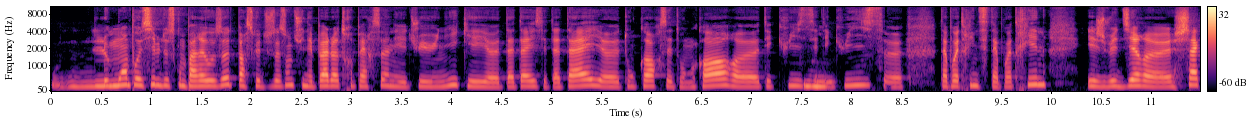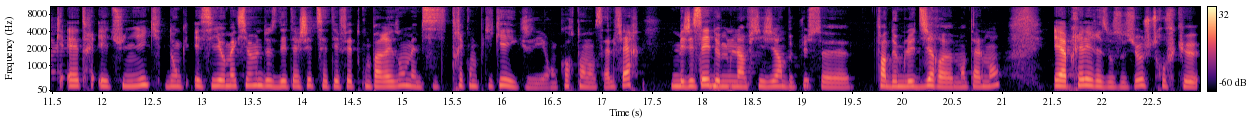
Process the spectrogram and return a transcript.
le moins possible de se comparer aux autres parce que de toute façon tu n'es pas l'autre personne et tu es unique et ta taille c'est ta taille, ton corps c'est ton corps, tes cuisses c'est tes cuisses, ta poitrine c'est ta poitrine et je veux dire chaque être est unique. Donc essayer au maximum de se détacher de cet effet de comparaison même si c'est très compliqué et que j'ai encore tendance à le faire mais j'essaye de me mmh. l'infliger un peu plus enfin de me le dire mentalement. Et après les réseaux sociaux je trouve que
